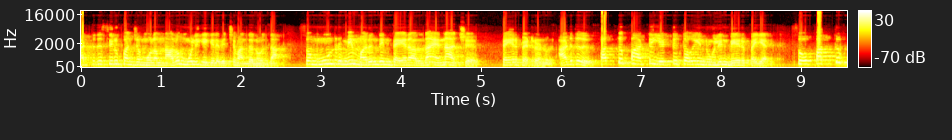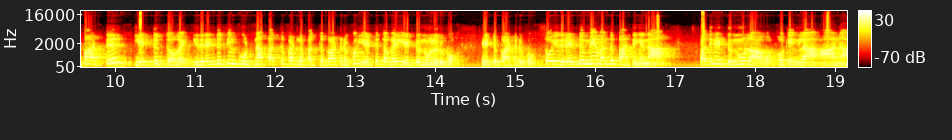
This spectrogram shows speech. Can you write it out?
அடுத்தது சிறுபஞ்ச மூலம்னாலும் மூலிகைகளை வச்சு வந்த நூல் தான் ஸோ மூன்றுமே மருந்தின் பெயரால் தான் என்ன ஆச்சு பெயர் பெற்ற நூல். அடுத்தது பத்து பாட்டு எட்டு தொகை நூலின் வேறு பெயர். ஸோ பத்து பாட்டு எட்டு தொகை. இது ரெண்டுத்தையும் கூட்டினா பத்து பாட்டுல பத்து பாட்டு இருக்கும் எட்டு தொகையில் எட்டு நூல் இருக்கும். எட்டு பாட்டு இருக்கும். ஸோ இது ரெண்டுமே வந்து பாத்தீங்கன்னா பதினெட்டு நூல் ஆகும். ஓகேங்களா ஆனா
